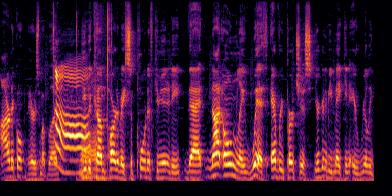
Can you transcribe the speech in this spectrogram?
article, there's my bud, Aw. you become part of a supportive community that not only with every purchase, you're going to be making a really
